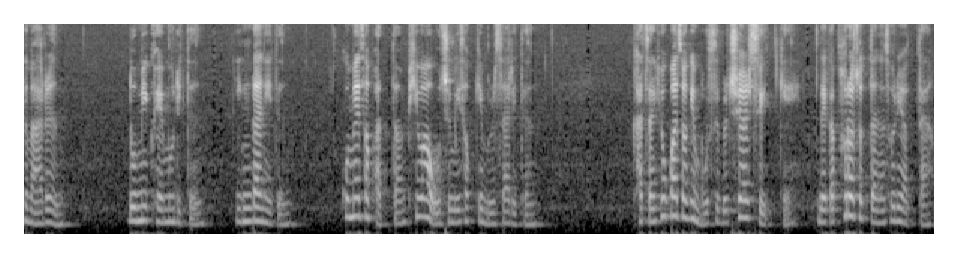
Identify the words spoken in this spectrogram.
그 말은 놈이 괴물이든 인간이든 꿈에서 봤던 피와 오줌이 섞인 물살이든 가장 효과적인 모습을 취할 수 있게 내가 풀어줬다는 소리였다.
